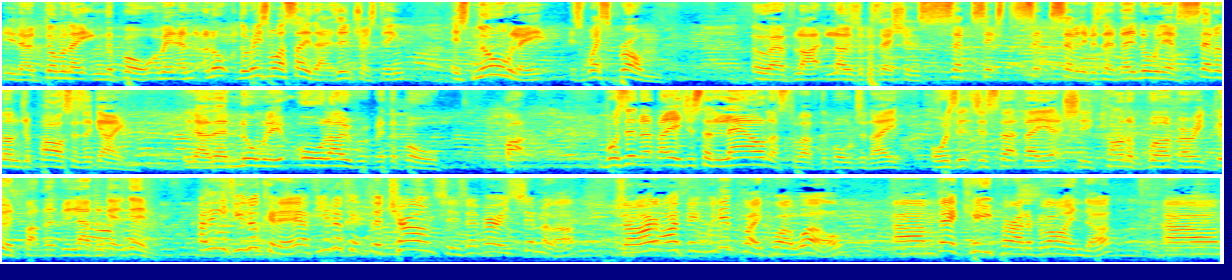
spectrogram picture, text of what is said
you know, dominating the ball. I mean, and, and the reason why I say that is interesting. It's normally it's West Brom who have like loads of possessions, seven- six, 70%. They normally have 700 passes a game. You know, they're normally all over it with the ball. But was it that they just allowed us to have the ball today, or was it just that they actually kind of weren't very good, but that we allowed them to get the game? I think if you look at it, if you look at the chances, they're very similar. So I, I think we did play quite well. Um, their keeper had a blinder. Um,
